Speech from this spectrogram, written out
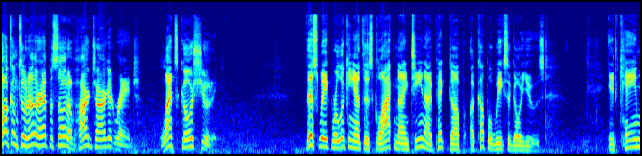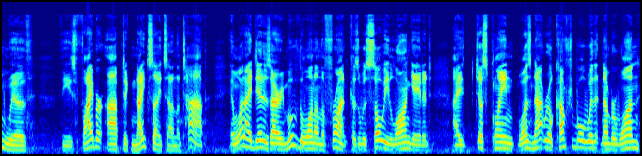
Welcome to another episode of Hard Target Range. Let's go shooting. This week we're looking at this Glock 19 I picked up a couple weeks ago used. It came with these fiber optic night sights on the top and what I did is I removed the one on the front because it was so elongated I just plain was not real comfortable with it number one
